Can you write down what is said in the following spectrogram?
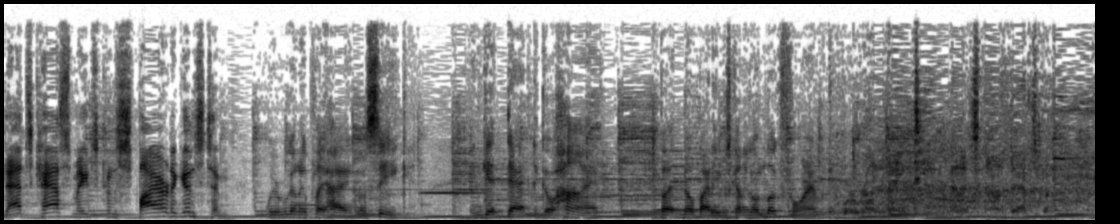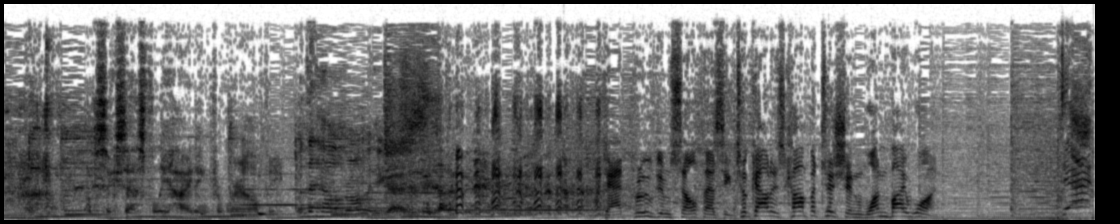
Dat's castmates conspired against him. We were going to play hide and go seek and get Dat to go hide, but nobody was going to go look for him. We're around 19 minutes now. Dat's been uh, successfully hiding from Ralphie. What the hell is wrong with you guys? Dat proved himself as he took out his competition one by one. Dat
